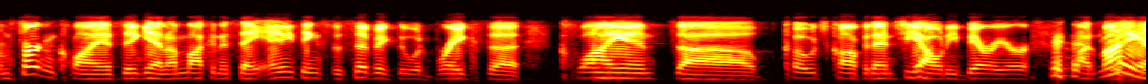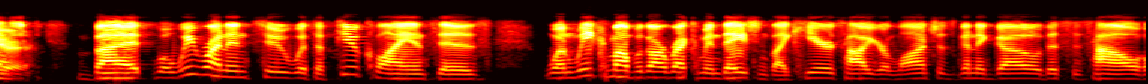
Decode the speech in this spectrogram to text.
from certain clients, again, I'm not going to say anything specific that would break the client uh, coach confidentiality barrier on my sure. end. But what we run into with a few clients is when we come up with our recommendations, like here's how your launch is going to go, this is how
